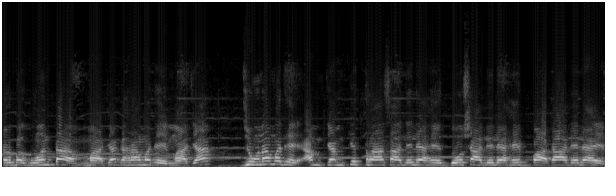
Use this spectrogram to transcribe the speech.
तर भगवंता माझ्या घरामध्ये माझ्या जीवनामध्ये अमके अमके त्रास आलेले आहेत दोष आलेले आहेत बाधा आलेल्या आहेत.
